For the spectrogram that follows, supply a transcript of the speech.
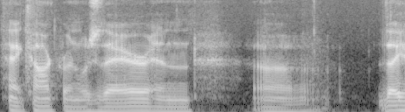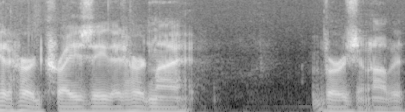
Hank Cochran was there, and uh, they had heard Crazy. They'd heard my version of it.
